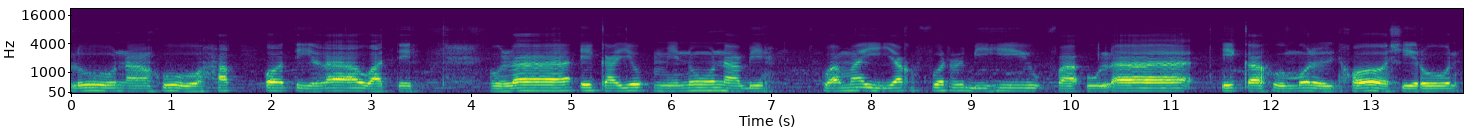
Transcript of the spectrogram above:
yatlunahu haqqa tilawatih. Ulaika yu'minuna bih wa may yakfur bihi fa ulaika humul khasirun.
